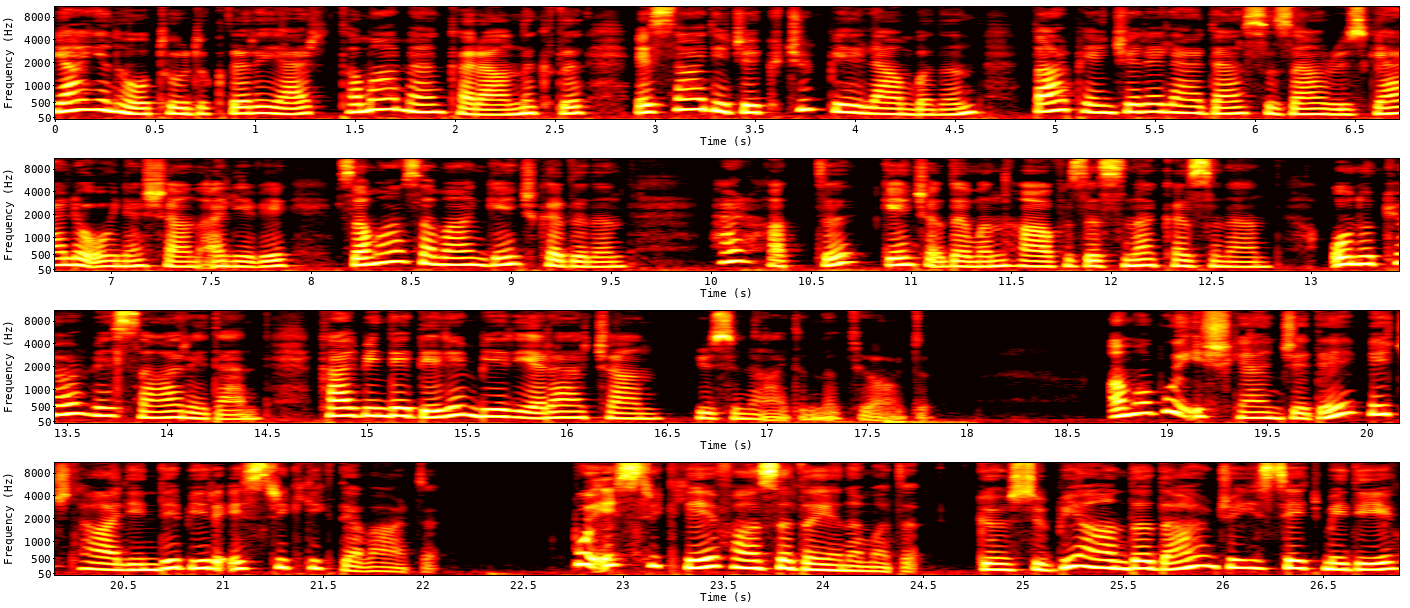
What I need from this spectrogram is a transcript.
Yan yana oturdukları yer tamamen karanlıktı ve sadece küçük bir lambanın dar pencerelerden sızan rüzgarla oynaşan alevi zaman zaman genç kadının her hattı genç adamın hafızasına kazınan, onu kör ve sağır eden, kalbinde derin bir yara açan yüzünü aydınlatıyordu. Ama bu işkencede vecd halinde bir esriklik de vardı. Bu esrikliğe fazla dayanamadı. Göğsü bir anda daha önce hissetmediği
